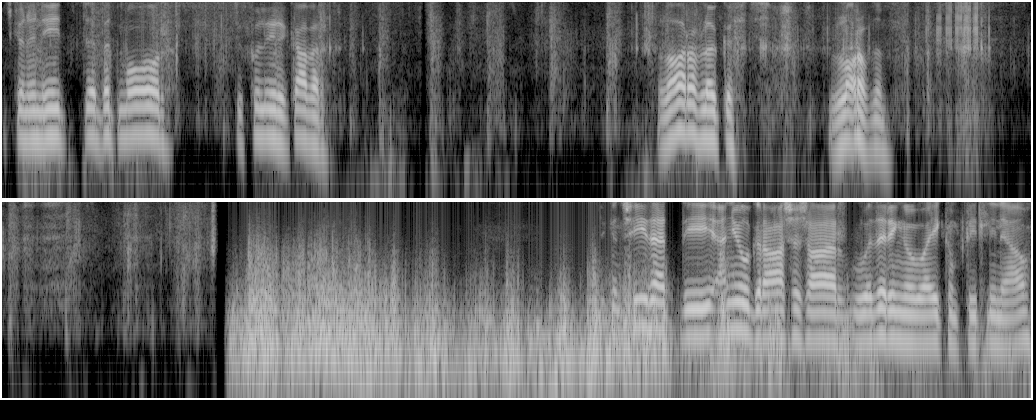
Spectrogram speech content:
it's going to need a bit more to fully recover. A lot of locusts, a lot of them. You can see that the annual grasses are withering away completely now.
